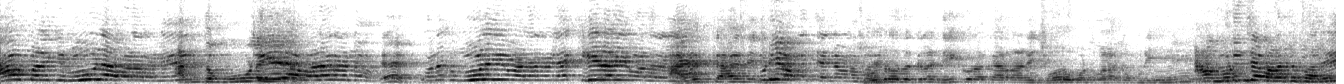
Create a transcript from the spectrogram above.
ஆம்பளைக்கு மூளை வளரணும். அந்த கீழே வளரணும். உனக்கு மூளையும் வளரல கீழையும் வளரல. அதுக்காக நீ முடிய வச்சு என்ன? சொல்றதுக்குள்ள நீ கூட காரணம் நீ சோறு போட்டு வளர்க்க முடியும். ஆ, முடிஞ்சா வளர்த்து பாரு.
